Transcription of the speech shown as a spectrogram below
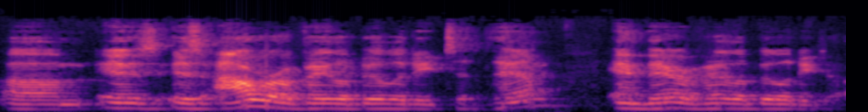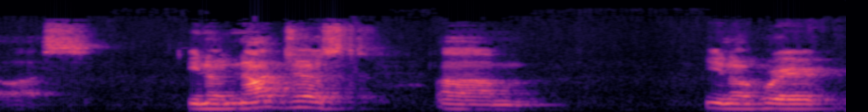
Um, is is our availability to them and their availability to us. You know, not just um, you know, where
